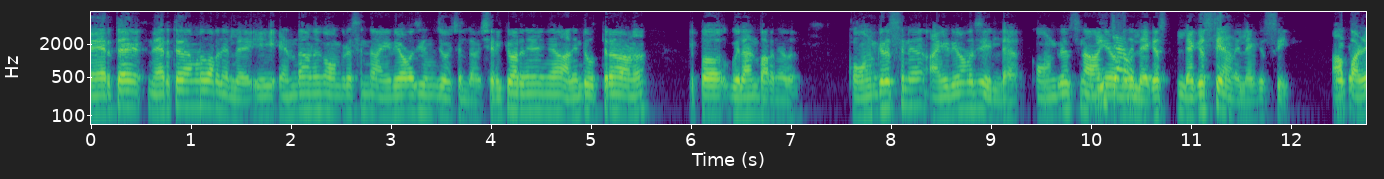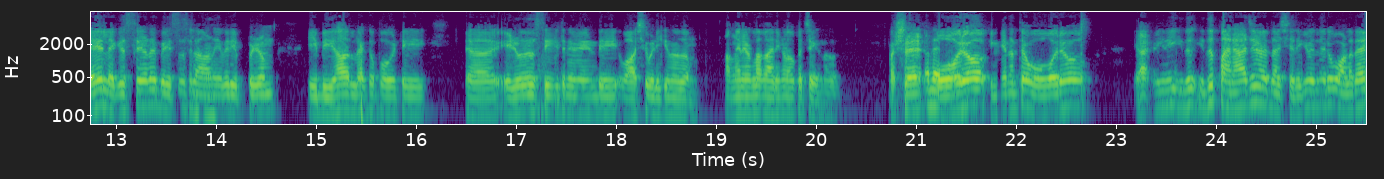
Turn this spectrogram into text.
നേരത്തെ നേരത്തെ നമ്മൾ പറഞ്ഞല്ലേ ഈ എന്താണ് കോൺഗ്രസിന്റെ ഐഡിയോളജി എന്ന് ചോദിച്ചല്ലോ. ശരിക്കും പറഞ്ഞു കഴിഞ്ഞാൽ അതിന്റെ ഉത്തരമാണ് ഇപ്പൊ ഗുലാൻ പറഞ്ഞത്. കോൺഗ്രസിന് ഐഡിയോളജി ഇല്ല. കോൺഗ്രസിന് ആകെയുള്ളത് ലെഗസിയാണ് ലെഗസി ആ പഴയ ലെഗസിയുടെ ബേസിസിലാണ് ഇവർ ഇപ്പോഴും ഈ ബീഹാറിലൊക്കെ പോയിട്ട് ഈ എഴുപത് സീറ്റിന് വേണ്ടി വാശി പിടിക്കുന്നതും അങ്ങനെയുള്ള കാര്യങ്ങളൊക്കെ ചെയ്യുന്നത്. പക്ഷെ ഓരോ ഇങ്ങനത്തെ ഓരോ ഇത് ഇത് പരാജയമല്ല. ശരിക്കും ഇതൊരു വളരെ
